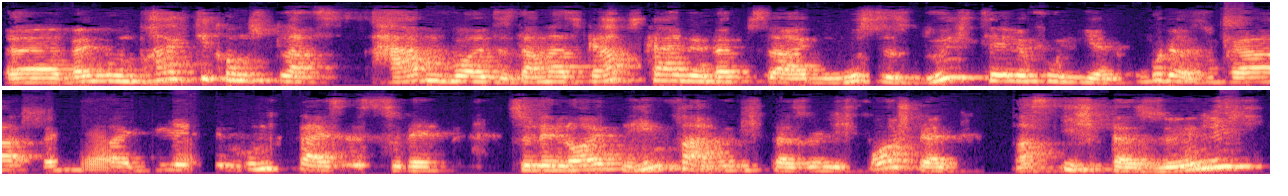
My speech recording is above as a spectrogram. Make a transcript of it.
Äh, wenn du einen Praktikumsplatz haben wolltest, damals gab es keine Webseiten, du musstest durchtelefonieren oder sogar, wenn ja. bei dir im Umkreis ist, zu den, zu den Leuten hinfahren und dich persönlich vorstellen, was ich persönlich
